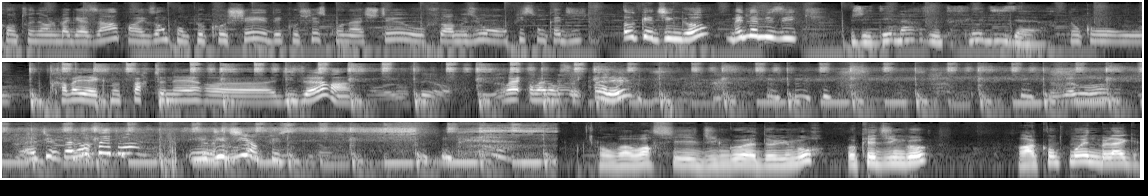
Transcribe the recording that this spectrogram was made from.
quand on est dans le magasin. Par exemple, on peut cocher et décocher ce qu'on a acheté au fur et à mesure où on remplit son caddie. Ok, Jingo Mets de la musique Je démarre votre flow Deezer. Donc on travaille avec notre partenaire euh, Deezer. On va lancer alors. Ouais, on va lancer. Allez. Ah, tu veux pas lancer toi? Il est DJ en plus. On va voir si Jingo a de l'humour. Ok Jingo, raconte-moi une blague.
